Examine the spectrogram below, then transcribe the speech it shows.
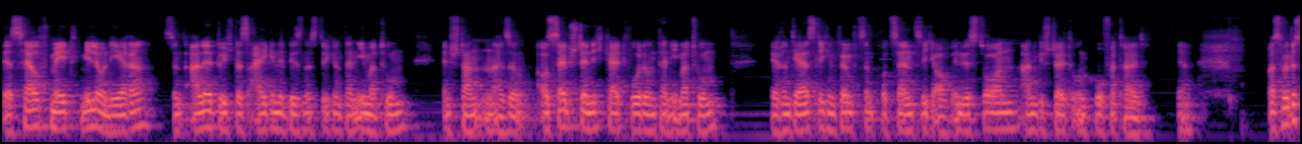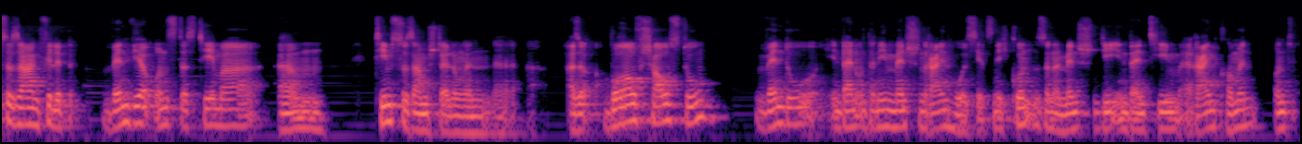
der Self-Made-Millionäre sind alle durch das eigene Business, durch Unternehmertum entstanden. Also aus Selbstständigkeit wurde Unternehmertum, während die restlichen 15 Prozent sich auf Investoren, Angestellte und Co. verteilt. Ja. Was würdest du sagen, Philipp, wenn wir uns das Thema ähm, Teamszusammenstellungen, äh, also worauf schaust du, wenn du in dein Unternehmen Menschen reinholst, jetzt nicht Kunden, sondern Menschen, die in dein Team reinkommen. Und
